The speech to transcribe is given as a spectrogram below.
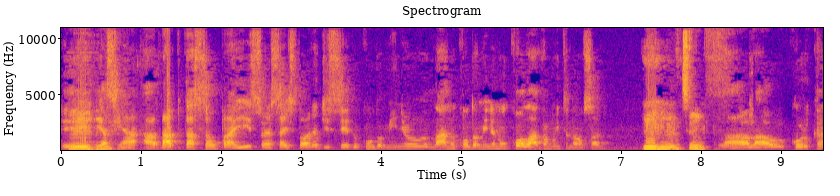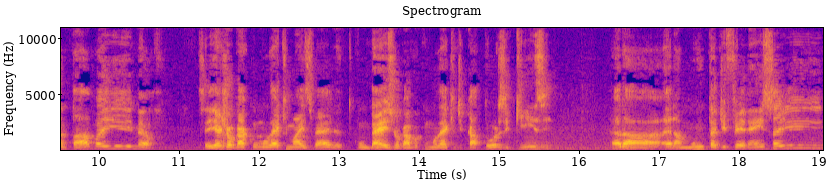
E, uhum. e assim, a, a adaptação para isso, essa história de ser do condomínio, lá no condomínio não colava muito não, sabe? Uhum, sim. Lá, lá o couro cantava e, meu, você ia jogar com um moleque mais velho, com 10, jogava com um moleque de 14, 15. Era, era muita diferença e,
